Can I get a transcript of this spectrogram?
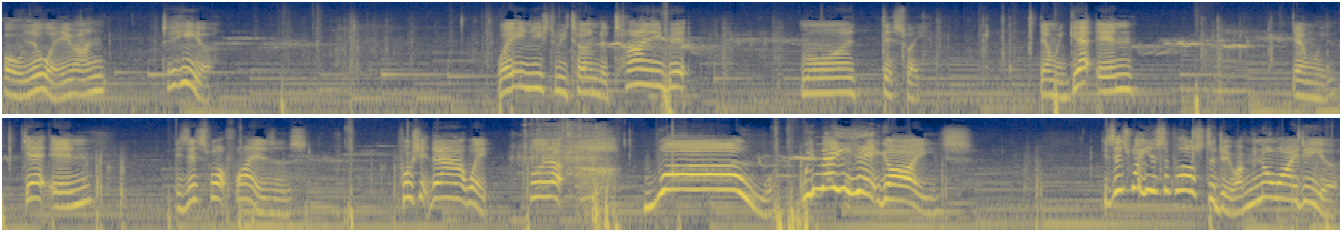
all the way around to here. Wait, it needs to be turned a tiny bit more this way. Then we get in. Then we get in. Is this what fires us? Push it down. Wait, pull it up. Whoa! We made it, guys. Is this what you're supposed to do? I've no idea.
